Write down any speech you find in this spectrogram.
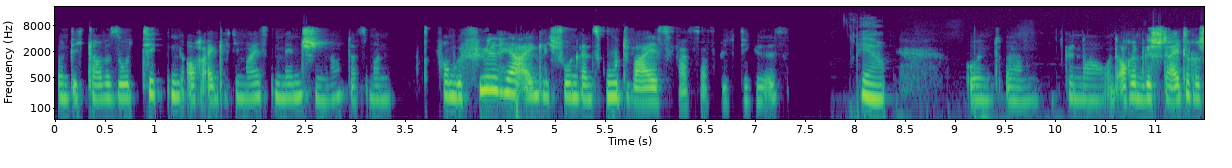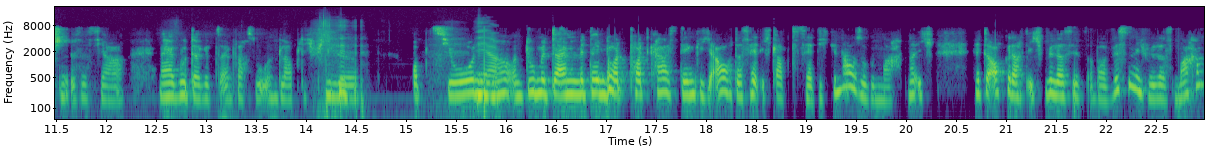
Und ich glaube, so ticken auch eigentlich die meisten Menschen, ne? dass man vom Gefühl her eigentlich schon ganz gut weiß, was das Richtige ist. Ja. Und ähm, genau, und auch im Gestalterischen ist es ja, naja gut, da gibt es einfach so unglaublich viele Optionen. Ja. Ne? Und du mit deinem, mit deinem Podcast denke ich auch, das hätte, ich glaube, das hätte ich genauso gemacht. Ne? Ich hätte auch gedacht, ich will das jetzt aber wissen, ich will das machen.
